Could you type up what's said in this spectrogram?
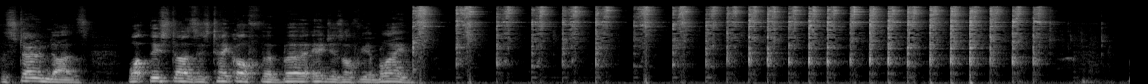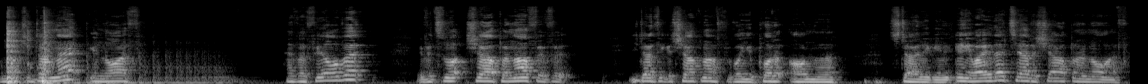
the stone does. What this does is take off the burr edges off your blade. And once you've done that, your knife, have a feel of it. If it's not sharp enough, if it you don't think it's sharp enough, well, you put it on the stone again. Anyway, that's how to sharpen a knife.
